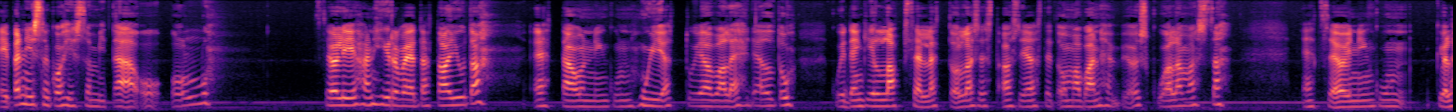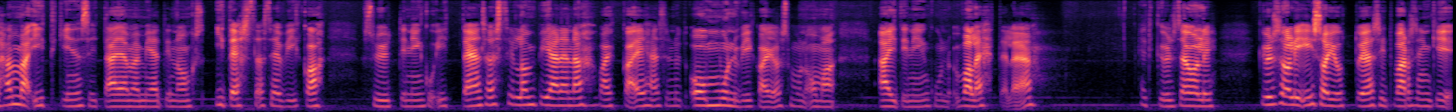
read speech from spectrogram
eipä niissä kohdissa mitään ole ollut. Se oli ihan hirveätä tajuta, että on niin kuin huijattu ja valehdeltu kuitenkin lapselle tuollaisesta asiasta, että oma vanhempi olisi kuolemassa. Että se oli niin kuin, kyllähän mä itkin sitä ja mä mietin, onko itsessä se vika, syytti niin kuin itteensä silloin pienenä, vaikka eihän se nyt ole mun vika, jos mun oma äiti niin kuin valehtelee. Että kyllä se oli, kyllä se oli iso juttu ja sitten varsinkin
